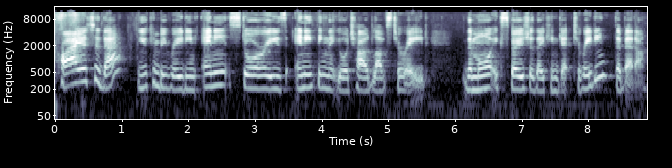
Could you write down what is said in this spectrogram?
Prior to that, you can be reading any stories, anything that your child loves to read. The more exposure they can get to reading, the better.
